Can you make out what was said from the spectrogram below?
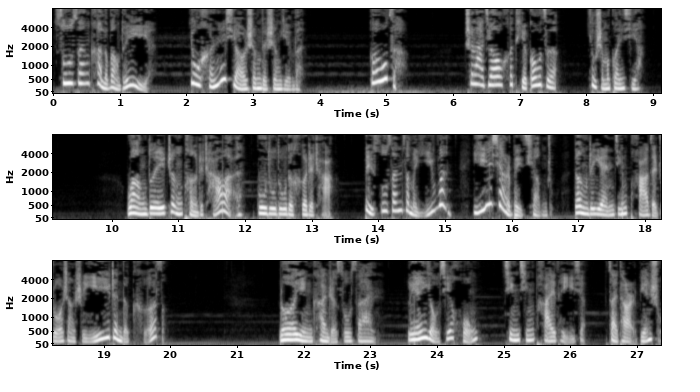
苏三看了旺堆一眼。用很小声的声音问：“钩子，吃辣椒和铁钩子有什么关系啊？”旺堆正捧着茶碗，咕嘟嘟的喝着茶，被苏三这么一问，一下被呛住，瞪着眼睛趴在桌上，是一阵的咳嗽。罗隐看着苏三，脸有些红，轻轻拍他一下，在他耳边说：“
